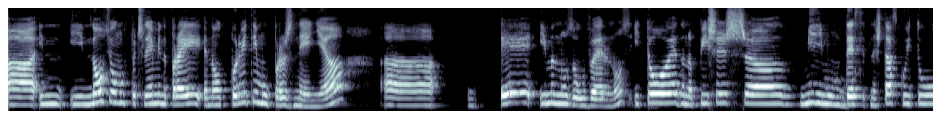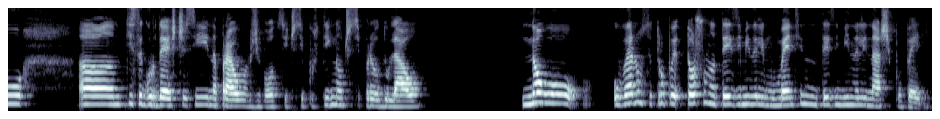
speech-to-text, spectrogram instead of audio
А, и, и много силно впечатление ми направи едно от първите им упражнения а, е именно за увереност и то е да напишеш а, минимум 10 неща, с които а, ти се гордееш, че си направил в живота си, че си постигнал, че си преодолял. Много увереност се трупа точно на тези минали моменти, на тези минали наши победи.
